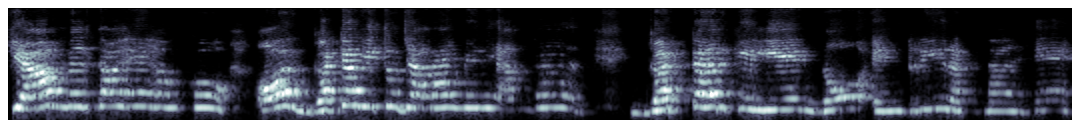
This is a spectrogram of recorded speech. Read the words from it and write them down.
क्या मिलता है हमको? और गटर ही तो जा रहा है मेरे अंदर। गटर के लिए नो एंट्री रखना है।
